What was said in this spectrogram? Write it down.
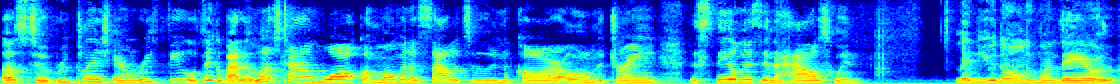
us to replenish and refuel. Think about it a lunchtime walk, a moment of solitude in the car or on the train, the stillness in the house when maybe you're the only one there or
